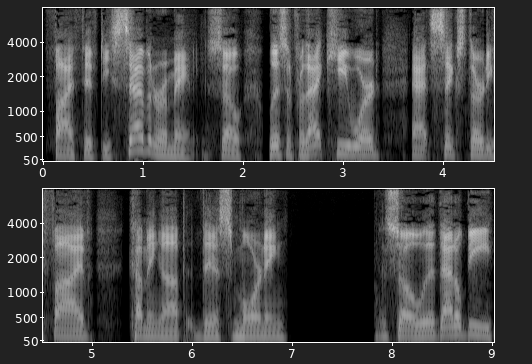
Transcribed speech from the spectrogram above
557 remaining. So listen for that keyword at 635 coming up this morning. So that'll be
